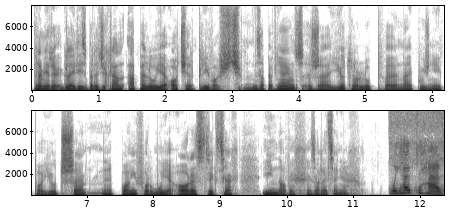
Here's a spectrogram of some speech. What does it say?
Premier Gladys Berejiklian apeluje o cierpliwość, zapewniając, że jutro lub najpóźniej pojutrze poinformuje o restrykcjach i nowych zaleceniach. We hope to have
